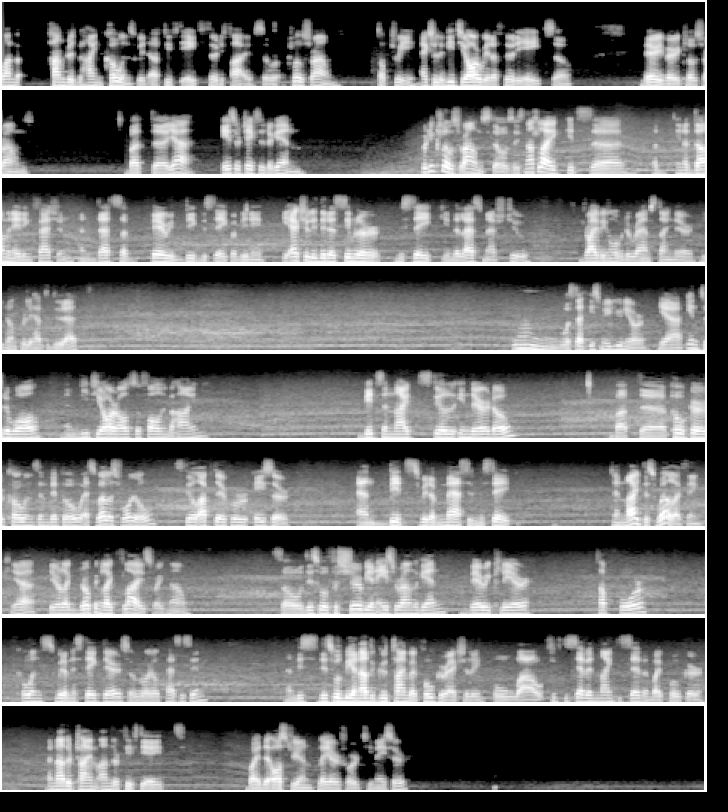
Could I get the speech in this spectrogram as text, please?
100 behind Coens with a 58-35, So a close round. Top 3. Actually BTR with a 38, so very, very close round. But uh, yeah, Acer takes it again. Pretty close rounds though, so it's not like it's uh, a, in a dominating fashion, and that's a very big mistake by Vinny. He actually did a similar mistake in the last match too, driving over the Ramstein there. You don't really have to do that. Ooh, was that Ismir Junior? Yeah, into the wall, and BTR also falling behind. Bits and Knight still in there though. But uh, Poker, Coens and Beppo, as well as Royal, still up there for Acer. And Bits with a massive mistake. And Knight as well, I think. Yeah, they're like dropping like flies right now. So this will for sure be an ace round again. Very clear. Top 4. Coens with a mistake there, so Royal passes him. And this this will be another good time by Poker actually. Oh wow, 57.97 by Poker. Another time under 58 by the Austrian player for Team Acer.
